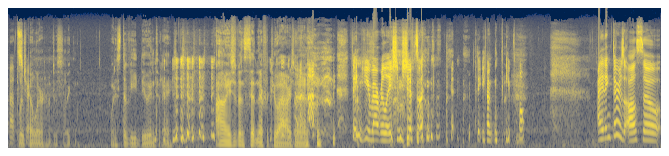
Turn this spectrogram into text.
That's blue true. pillar. I'm just like, what is David doing today? oh. He's just been sitting there for two hours, man. thinking about relationships with the young people. I think there's also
